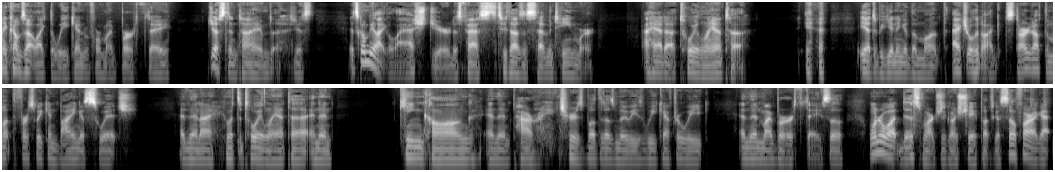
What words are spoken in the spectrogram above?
It comes out like the weekend before my birthday, just in time to just. It's gonna be like last year, this past 2017, where I had a Toylanta. yeah, at the beginning of the month. Actually, no, I started off the month the first weekend buying a Switch, and then I went to Toylanta, and then King Kong, and then Power Rangers, both of those movies week after week, and then my birthday. So, wonder what this March is going to shape up. Because so far, I got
